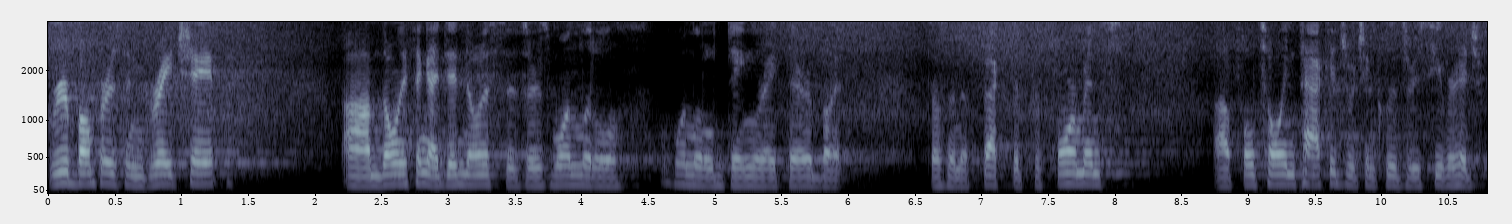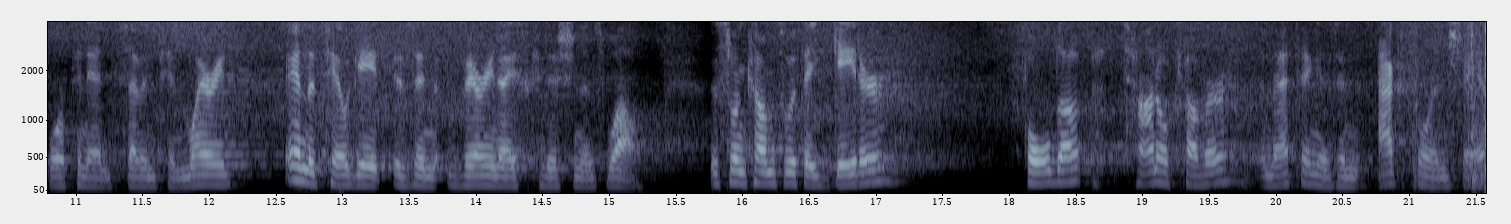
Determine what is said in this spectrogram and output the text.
Rear bumper's in great shape. Um, the only thing I did notice is there's one little, one little ding right there, but doesn't affect the performance. Uh, full towing package, which includes receiver hitch, 4-pin and 7-pin wiring, and the tailgate is in very nice condition as well. This one comes with a Gator fold-up tonneau cover, and that thing is in excellent shape.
